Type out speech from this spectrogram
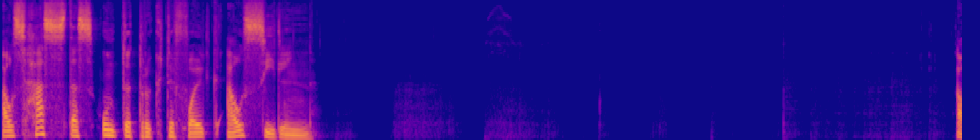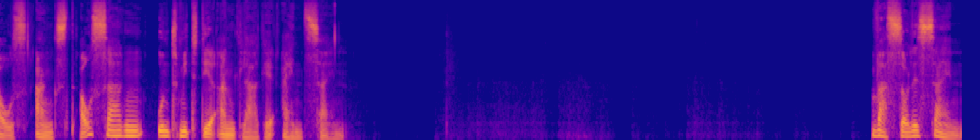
Aus Hass das unterdrückte Volk aussiedeln. Aus Angst aussagen und mit der Anklage eins sein. Was soll es sein?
